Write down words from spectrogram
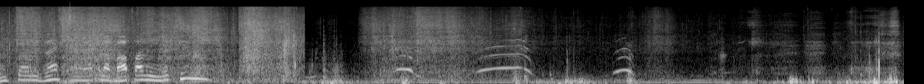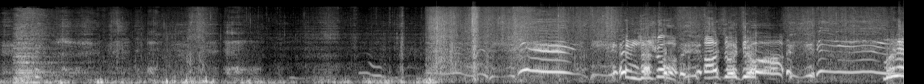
ઉતાવળ રાખ આપણા બાપાનું નથી. ને આ શું થયો? મને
